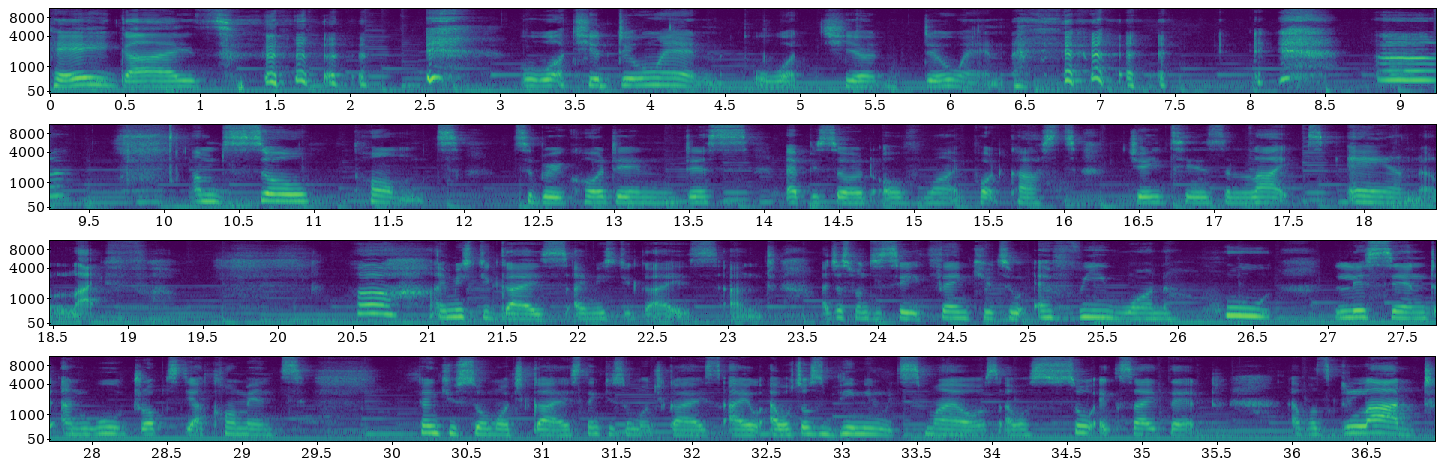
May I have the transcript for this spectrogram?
Hey guys, what you doing? What you doing? Uh, I'm so pumped to be recording this episode of my podcast, JT's Light and Life. Oh, I missed you guys. I missed you guys. And I just want to say thank you to everyone who listened and who dropped their comments. Thank you so much, guys. Thank you so much, guys. I, I was just beaming with smiles. I was so excited. I was glad.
